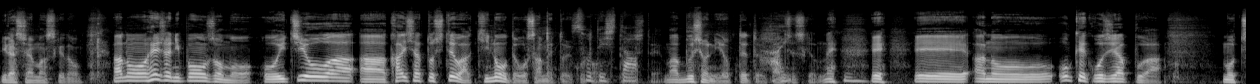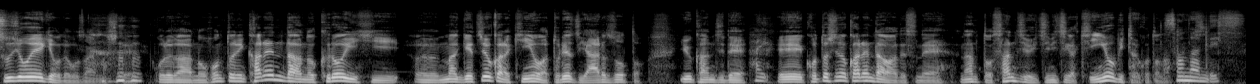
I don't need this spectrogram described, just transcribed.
いらっしゃいますけど。あの弊社日本放送も一応はあ会社としては昨日で納めということでした。まあ、部署によってという感じですけどね、はい。うん、ええー、あの OK 工事アップはもう通常営業でございまして、これがあの本当にカレンダーの黒い日、うん、まあ月曜から金曜はとりあえずやるぞという感じで、はい、えー、今年のカレンダーはですね、なんと31日が金曜日ということなんです。そうなんです。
